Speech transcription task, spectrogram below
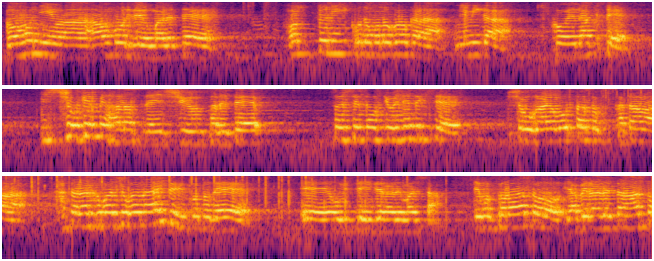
ご本人は青森で生まれて本当に子供の頃から耳が聞こえなくて一生懸命話す練習されてそして東京に出てきて障害を持った方は働く場所がないということで、えー、お店に出られました。でもその後辞められた後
